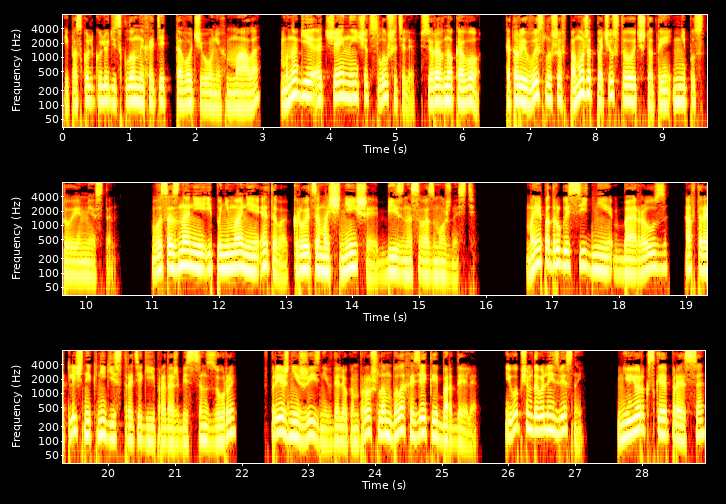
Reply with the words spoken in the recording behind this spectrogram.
и поскольку люди склонны хотеть того, чего у них мало, многие отчаянно ищут слушателя, все равно кого, который, выслушав, поможет почувствовать, что ты не пустое место. В осознании и понимании этого кроется мощнейшая бизнес-возможность. Моя подруга Сидни Бэрроуз, автор отличной книги «Стратегии продаж без цензуры», в прежней жизни в далеком прошлом была хозяйкой борделя и, в общем, довольно известной. Нью-Йоркская пресса,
